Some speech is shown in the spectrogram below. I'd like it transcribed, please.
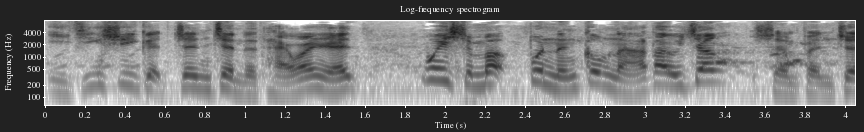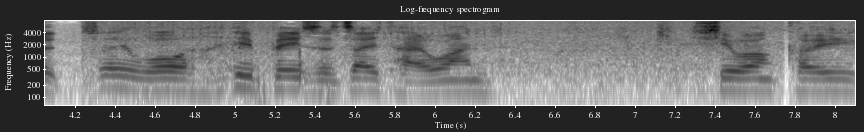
已经是一个真正的台湾人。为什么不能够拿到一张身份证？所以我一辈子在台湾。希望可以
